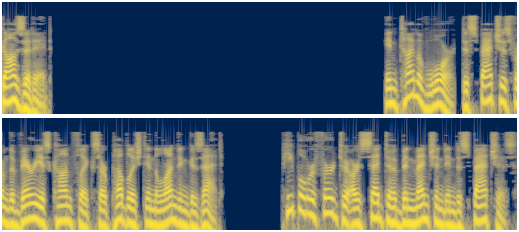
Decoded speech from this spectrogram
Gazetted In time of war, dispatches from the various conflicts are published in the London Gazette. People referred to are said to have been mentioned in dispatches.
